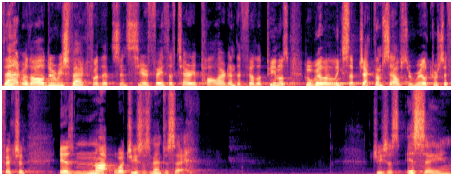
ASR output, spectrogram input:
That, with all due respect for the sincere faith of Terry Pollard and the Filipinos who willingly subject themselves to real crucifixion, is not what Jesus meant to say. Jesus is saying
